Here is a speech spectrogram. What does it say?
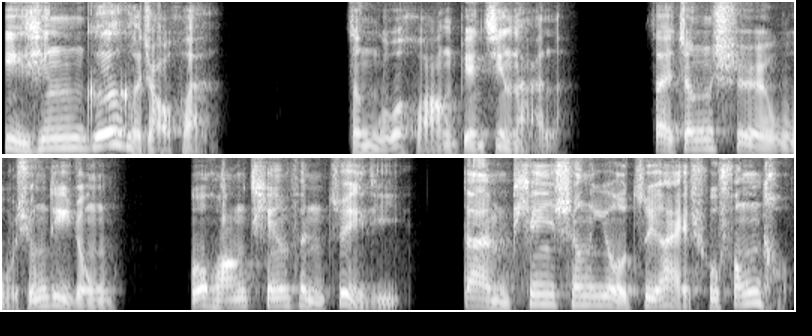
一听哥哥召唤，曾国煌便进来了。在曾氏五兄弟中，国皇天分最低，但偏生又最爱出风头。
